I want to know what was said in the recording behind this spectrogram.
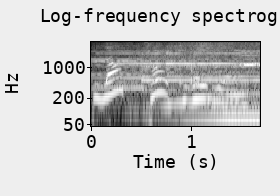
Blog Talk Radio.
